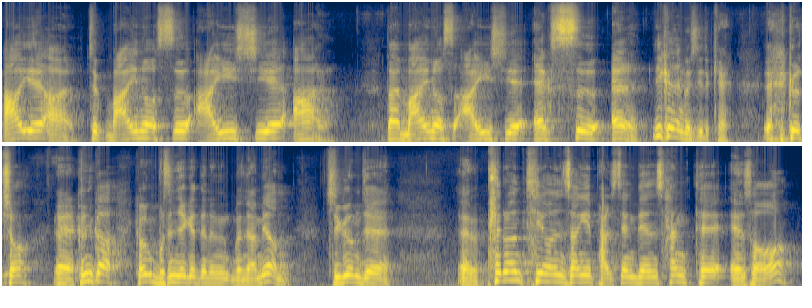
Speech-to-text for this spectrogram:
I의 R, 즉 마이너스 IC의 R, 그 다음 에 마이너스 IC의 XL 이렇게 된 것이 이렇게. 예, 그렇죠. 예, 그러니까 결국 무슨 얘기가 되는 거냐면 지금 이제 예, 페런티 현상이 발생된 상태에서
